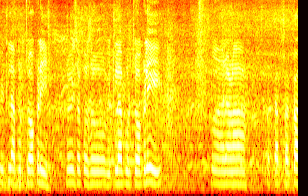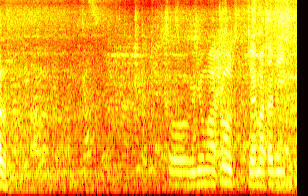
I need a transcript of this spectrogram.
વિટલાપુર ચોકડી. જોઈ શકો છો વિટલાપુર ચોકડી, મહારાણા પ્રતાપ સર્કલ. તો વિડીયોમાં આટલું જ. જય માતાજી.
